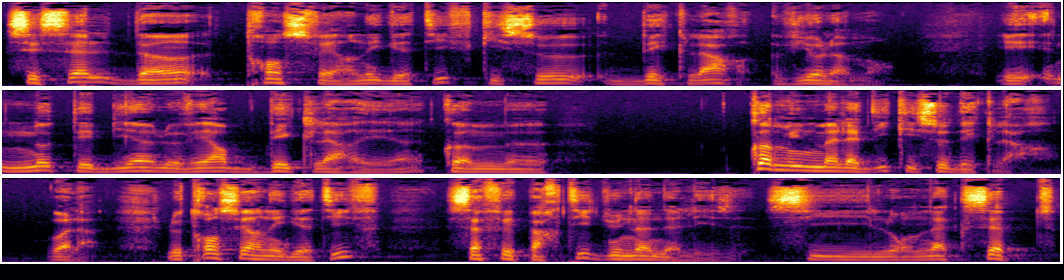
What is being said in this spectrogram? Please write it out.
c'est celle d'un transfert négatif qui se déclare violemment. Et notez bien le verbe déclarer, hein, comme, euh, comme une maladie qui se déclare. Voilà. Le transfert négatif, ça fait partie d'une analyse. Si l'on accepte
